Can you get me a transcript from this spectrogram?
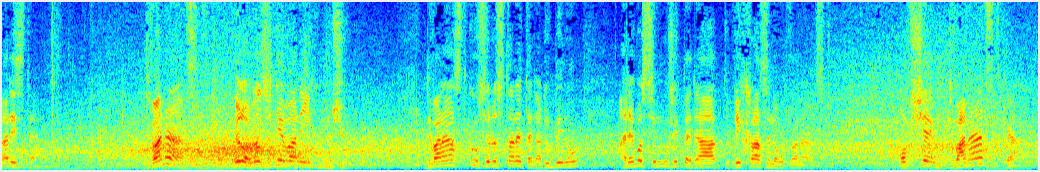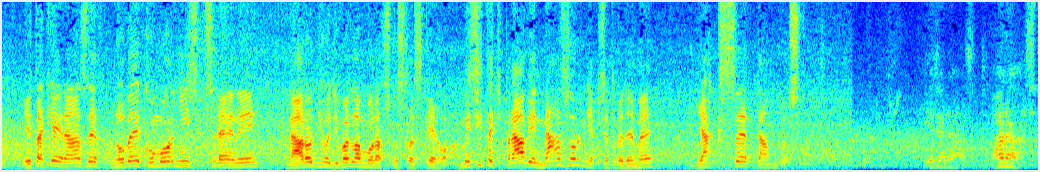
tady jste. 12 bylo rozhněvaných mužů. Dvanáctku se dostanete na dubinu, anebo si můžete dát vychlazenou dvanáctku. Ovšem dvanáctka je také název nové komorní scény Národního divadla Moravskosleského. A my si teď právě názorně předvedeme, jak se tam dostat. 11, 12.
